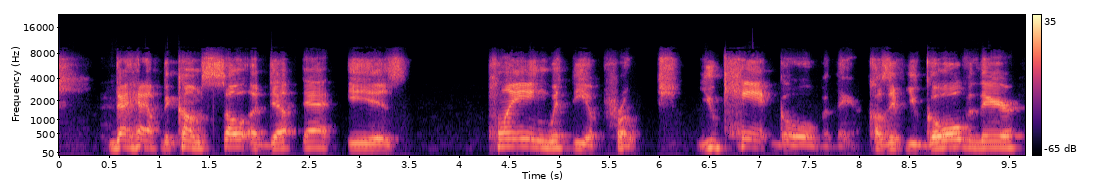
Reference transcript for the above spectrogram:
they have become so adept at is playing with the approach. You can't go over there because if you go over there,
